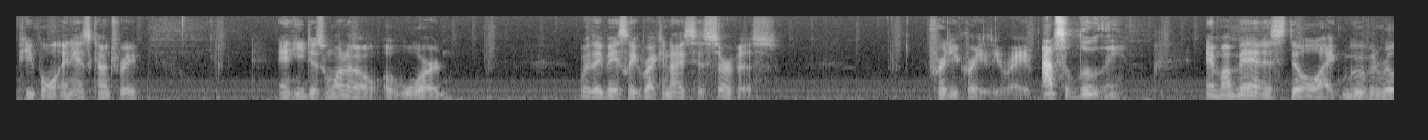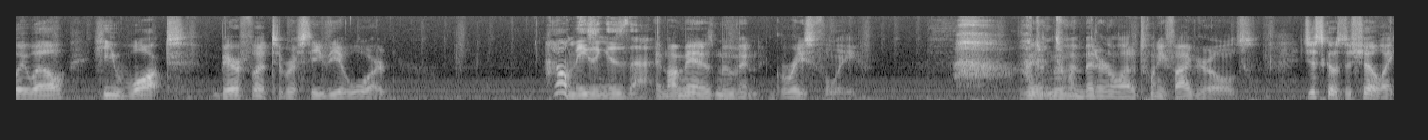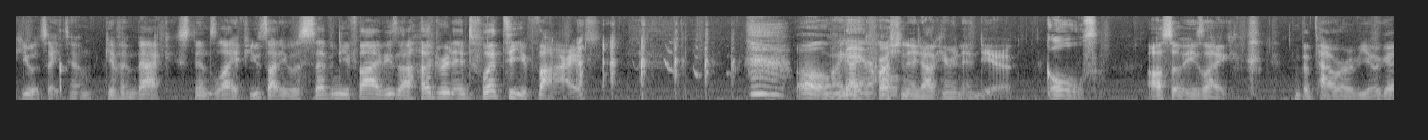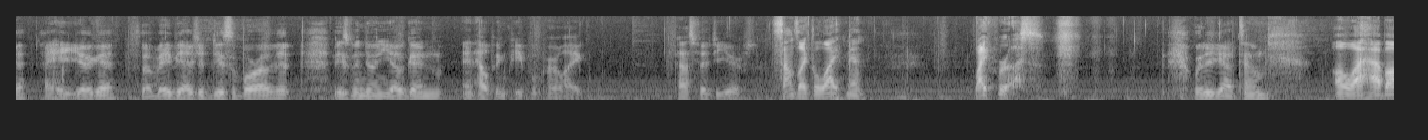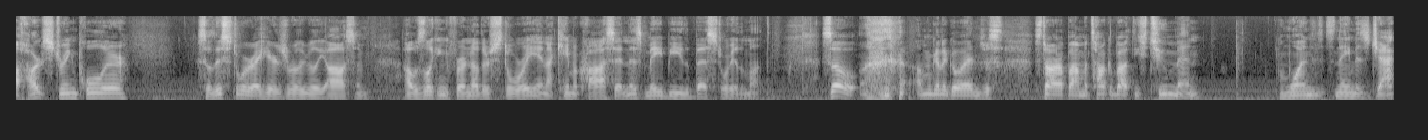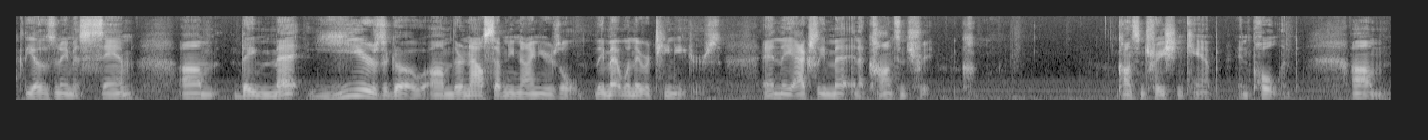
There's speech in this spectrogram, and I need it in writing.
people in his country. And he just won an award where they basically recognized his service pretty crazy, right? Absolutely. And my man is still like moving really well. He walked barefoot to receive the award. How amazing is that? And my man is moving gracefully. He's moving better than a lot of 25 year olds. It just goes to show, like you would say, Tim, give him back, extends life. You thought he was 75, he's 125. oh, my man. guy crushing it out here in India. Goals. Also, he's like, the power of yoga. I hate yoga, so maybe I should do some more of it. But he's been doing yoga and, and helping people for like past 50 years. Sounds like the life, man. Life for us. what do you got, Tim? Oh, I have a heartstring puller. So this story right here is really, really awesome. I was looking for another story and I came across it, and this may be the best story of the month. So I'm gonna go ahead and just start up. I'm gonna talk about these two men One's name is Jack, the other's name is Sam. Um, they met years ago. Um, they're now 79 years old. They met when they were teenagers, and they actually met in a concentrate concentration camp in Poland. Um,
